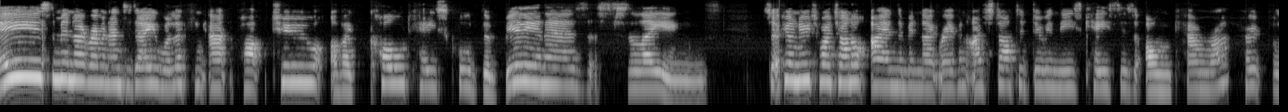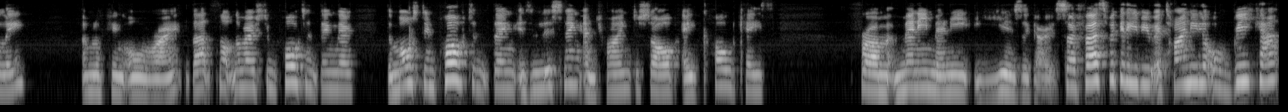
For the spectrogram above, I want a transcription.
Hey, it's the Midnight Raven, and today we're looking at part two of a cold case called The Billionaire's Slayings. So, if you're new to my channel, I am the Midnight Raven. I've started doing these cases on camera. Hopefully, I'm looking alright. That's not the most important thing, though. The most important thing is listening and trying to solve a cold case from many, many years ago. So first we're going to give you a tiny little recap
